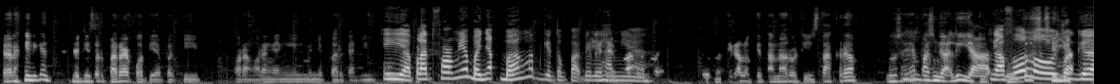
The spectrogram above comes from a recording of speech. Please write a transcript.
Karena ini kan jadi serba repot ya bagi orang-orang yang ingin menyebarkan info. Iya, platformnya banyak banget gitu Pak pilihannya. Nanti kalau kita naruh di Instagram, lu saya Mm. pas nggak lihat. Nggak follow terus juga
